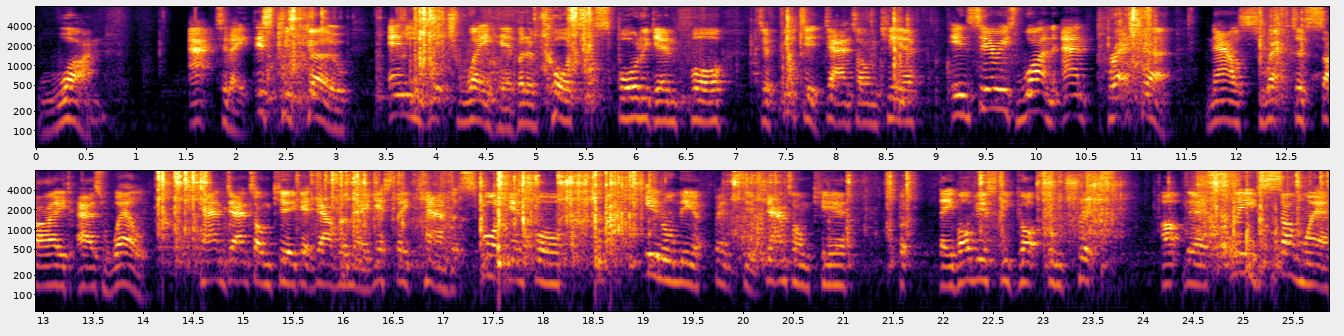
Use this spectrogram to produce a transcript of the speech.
one. Activate. This could go any which way here, but of course, Spawn Again 4 defeated Dantomkia in Series 1, and Pressure now swept aside as well. Can Dantomkia get down from there? Yes, they can, but Spawn Again 4 back in on the offensive. Dantomkia, but they've obviously got some tricks up their sleeves somewhere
